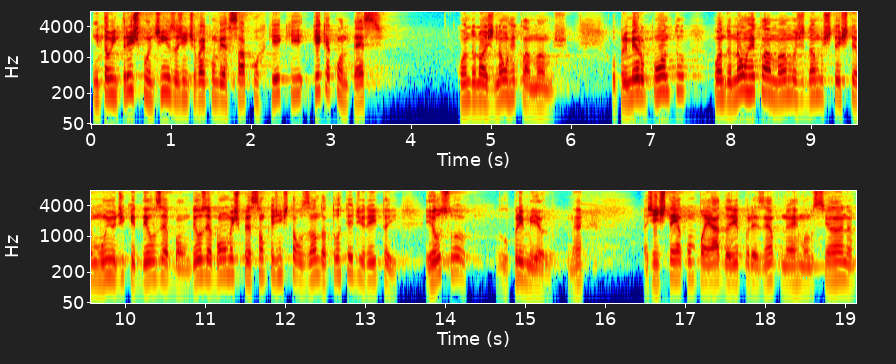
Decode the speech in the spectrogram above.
Então, em três pontinhos, a gente vai conversar por que, que, o que, que acontece quando nós não reclamamos. O primeiro ponto, quando não reclamamos, damos testemunho de que Deus é bom. Deus é bom é uma expressão que a gente está usando à torta e à direita aí. Eu sou o primeiro, né? A gente tem acompanhado ali, por exemplo, né, a irmã Luciana,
